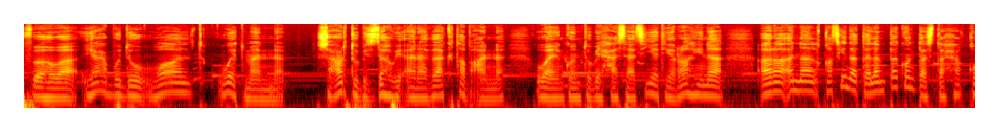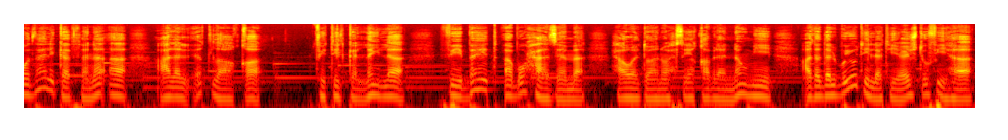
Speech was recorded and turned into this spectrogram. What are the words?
فهو يعبد والت ويتمان. شعرت بالزهو آنذاك طبعا وإن كنت بحساسية راهنة أرى أن القصيدة لم تكن تستحق ذلك الثناء على الإطلاق. في تلك الليلة في بيت أبو حازم. حاولت أن أحصي قبل النوم عدد البيوت التي عشت فيها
